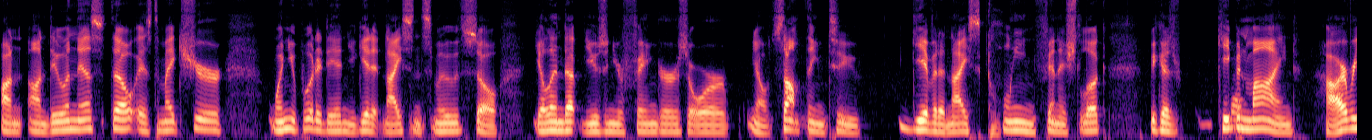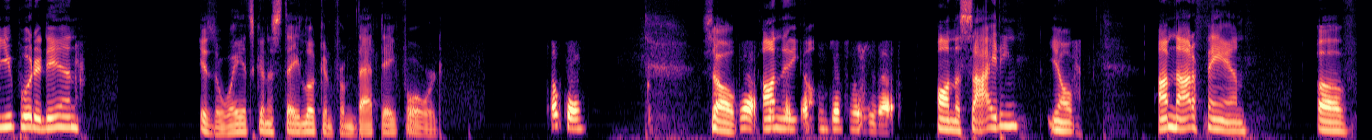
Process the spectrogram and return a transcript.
on on doing this though is to make sure when you put it in, you get it nice and smooth. So you'll end up using your fingers or you know something to give it a nice, clean, finished look. Because keep in mind, however you put it in, is the way it's going to stay looking from that day forward. Okay. So Yeah. on the definitely do that. On the siding, you know, I'm not a fan of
